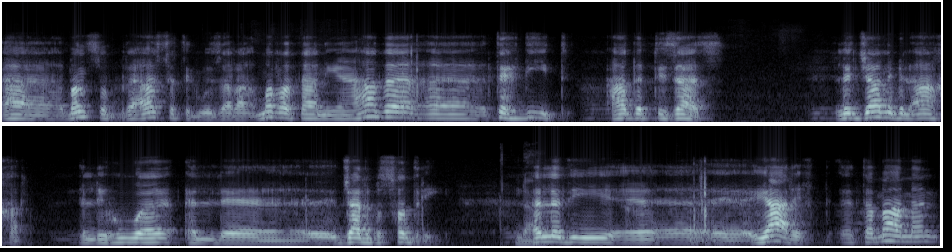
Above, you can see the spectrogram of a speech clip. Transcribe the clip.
آه، منصب رئاسة الوزراء مرة ثانية هذا تهديد هذا ابتزاز للجانب الآخر اللي هو الجانب الصدري نعم. الذي آه، يعرف تماما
